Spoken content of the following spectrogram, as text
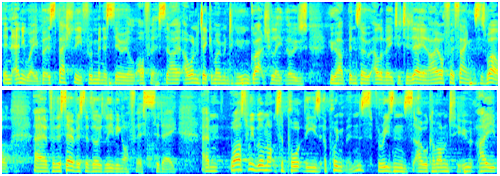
in any way, but especially from ministerial office. I, I want to take a moment to congratulate those who have been so elevated today, and I offer thanks as well uh, for the service of those leaving office today. Um, whilst we will not support these appointments, for reasons I will come on to, I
